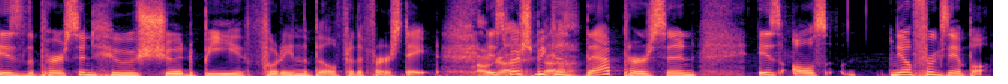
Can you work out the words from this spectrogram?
is the person who should be footing the bill for the first date. Especially because yeah. that person is also now, for example,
